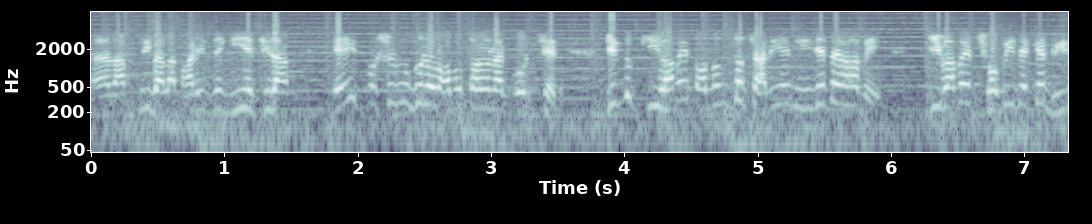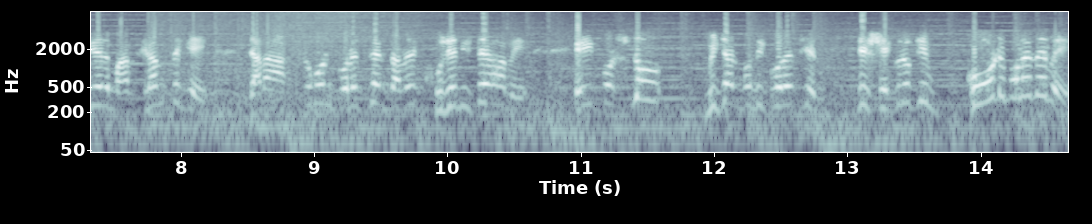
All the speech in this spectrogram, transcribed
রাত্রিবেলা বাড়িতে গিয়েছিলাম। এই প্রসঙ্গগুলোর অবতারণা করছেন। কিন্তু কীভাবে তদন্ত চালিয়ে নিয়ে যেতে হবে? কীভাবে ছবি দেখে ভিড়ের মাঝখান থেকে যারা আক্রমণ করেছেন তাদের খুঁজে নিতে হবে? এই প্রশ্ন বিচারপতি করেছেন যে সেগুলো কি কোর্ট বলে দেবে?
